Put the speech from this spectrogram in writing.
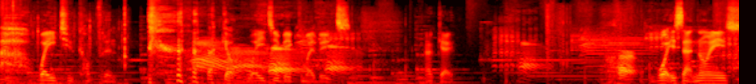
Ah, way too confident. I got way too big for my boots. Okay. What is that noise?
